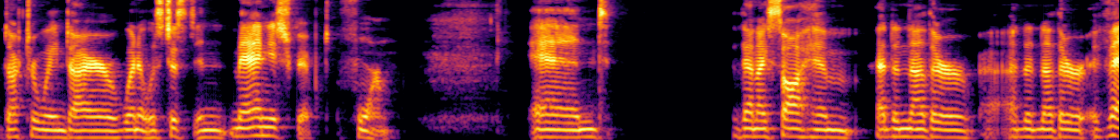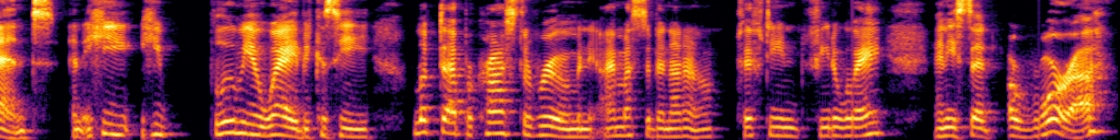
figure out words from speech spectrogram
Dr. Wayne Dyer when it was just in manuscript form. And then I saw him at another at another event and he he blew me away because he looked up across the room and I must have been, I don't know, 15 feet away. And he said, Aurora,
